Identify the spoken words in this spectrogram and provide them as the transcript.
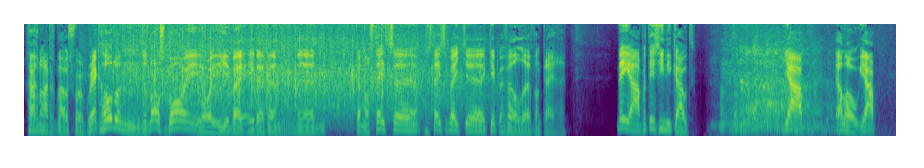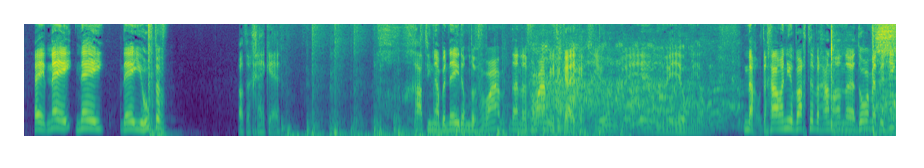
Graag nog hartelijk applaus voor Greg Holden, The Lost Boy, hoor je hier bij EDFM. Uh, ik kan nog steeds, nog steeds een beetje kippenvel van krijgen. Nee Jaap, het is hier niet koud. Jaap, hallo Jaap. hey, nee, nee, nee, je hoeft er... Wat een gek, hè? Gaat hij naar beneden om de naar de verwarming te kijken? Jongen, jongen, jongen, jongen. Nou, daar gaan we niet op wachten. We gaan dan door met muziek.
